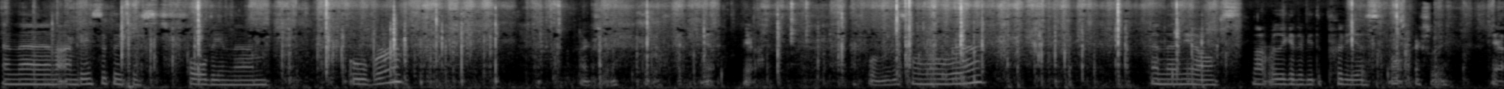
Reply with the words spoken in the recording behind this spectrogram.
and then I'm basically just folding them over. Actually, fold this one over. And then, you know, it's not really going to be the prettiest. Oh, actually, yeah.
